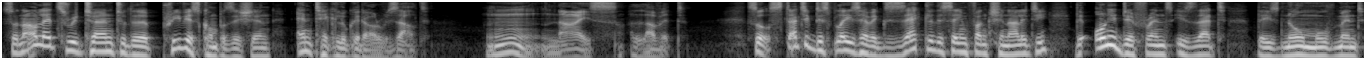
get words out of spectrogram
So now let's return to the previous composition and take a look at our result. Mmm, nice. I love it. So static displays have exactly the same functionality. The only difference is that there is no movement.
